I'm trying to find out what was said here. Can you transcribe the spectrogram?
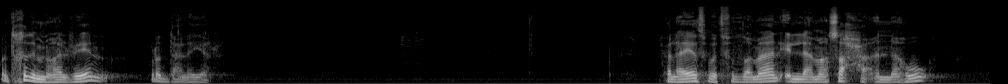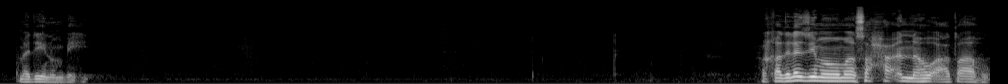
وأنت خذ منه ألفين ورد علي فلا يثبت في الضمان إلا ما صح أنه مدين به. فقد لزمه ما صح أنه أعطاه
